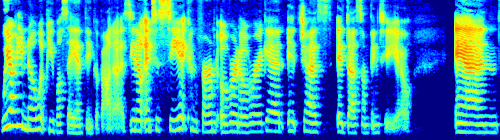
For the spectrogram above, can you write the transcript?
we already know what people say and think about us, you know, and to see it confirmed over and over again, it just, it does something to you. And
